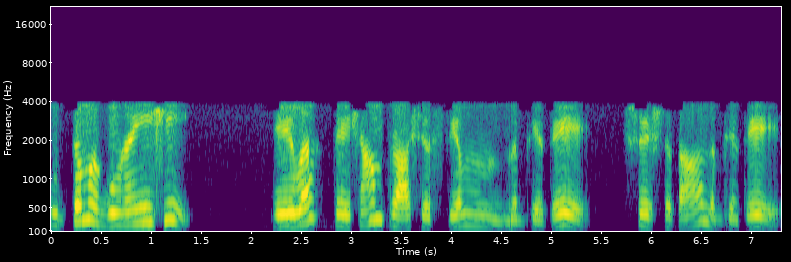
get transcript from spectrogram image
उत्तमगुणैः एव तेषां प्राशस्त्यं लभ्यते, श्रेष्ठता लभ्यते।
